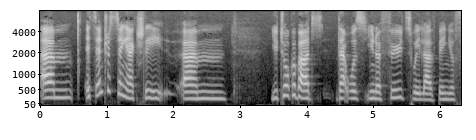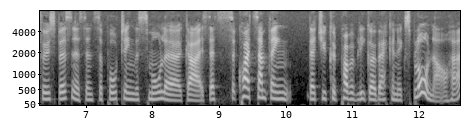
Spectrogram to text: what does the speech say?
um, it's interesting actually. Um, you talk about that was you know foods we love being your first business and supporting the smaller guys. That's quite something that you could probably go back and explore now, huh?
